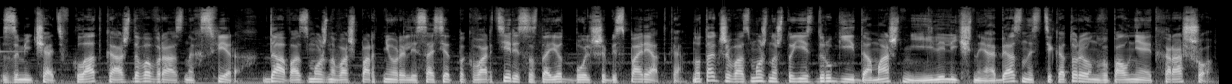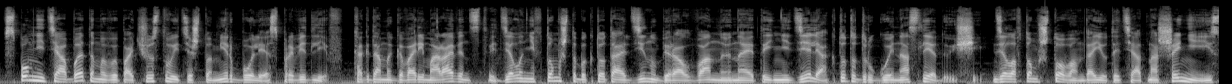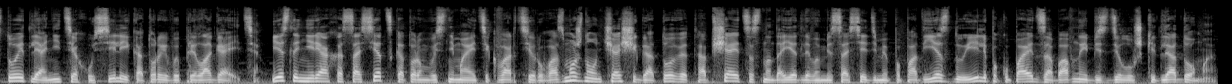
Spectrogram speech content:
замечать вклад каждого в разных сферах. Да, возможно, ваш партнер или сосед по квартире создает больше беспорядка, но также возможно, что есть другие домашние или личные обязанности, которые он выполняет хорошо. Вспомните об этом, и вы почувствуете, что мир более справедлив. Когда мы говорим о равенстве, дело не в том, чтобы кто-то один убирал ванную на этой неделе, а кто-то другой на следующий. Дело в том, что вам дают эти отношения и стоят ли они тех усилий, которые вы прилагаете. Если неряха сосед, с которым вы снимаете квартиру, Возможно, он чаще готовит, общается с надоедливыми соседями по подъезду или покупает забавные безделушки для дома.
